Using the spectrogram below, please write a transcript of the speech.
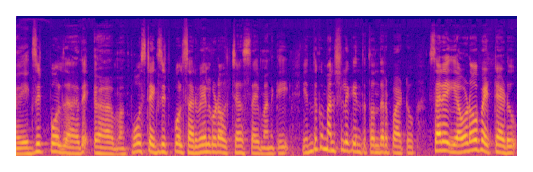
ఎగ్జిట్ పోల్ అదే పోస్ట్ ఎగ్జిట్ పోల్ సర్వేలు కూడా వచ్చేస్తాయి మనకి. ఎందుకు మనుషులకి ఇంత తొందరపాటు? సరే ఎవడో పెట్టాడు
